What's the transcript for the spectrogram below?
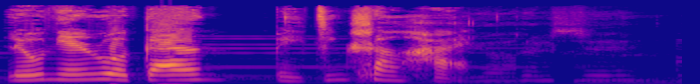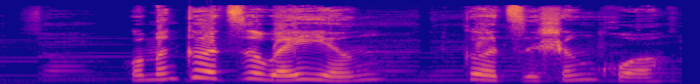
流年若干，北京、上海，我们各自为营，各自生活，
